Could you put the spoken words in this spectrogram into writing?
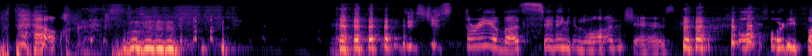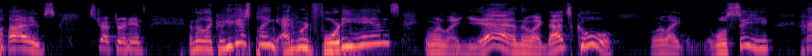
"What the hell?" it's just three of us sitting in lawn chairs, old 45s strapped to our hands. And they're like, Are you guys playing Edward 40 hands? And we're like, Yeah. And they're like, That's cool. And we're like, We'll see.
